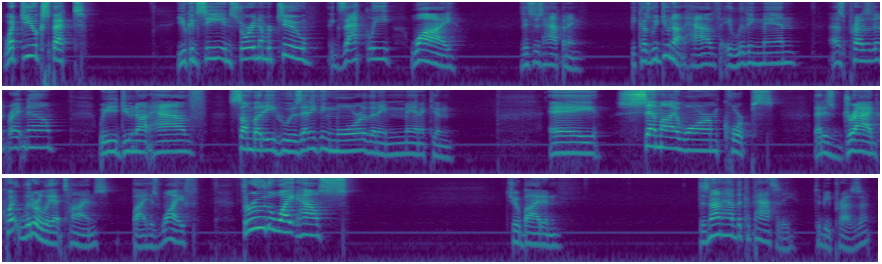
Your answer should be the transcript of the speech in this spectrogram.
What do you expect? You can see in story number two exactly why this is happening. Because we do not have a living man as president right now. We do not have somebody who is anything more than a mannequin, a semi warm corpse that is dragged, quite literally at times, by his wife through the White House Joe Biden does not have the capacity to be president.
